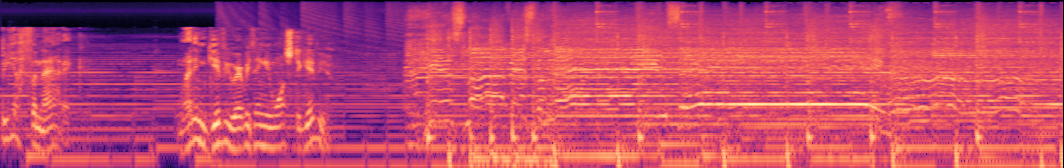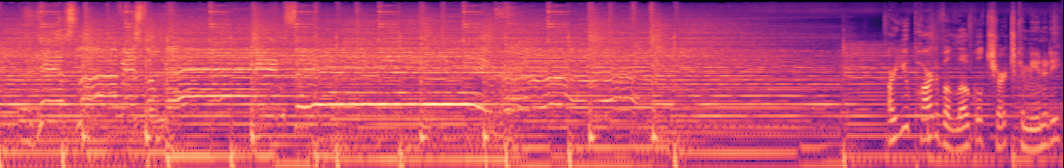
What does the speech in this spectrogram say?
Be a fanatic. Let him give you everything he wants to give you. Are you part of a local church community?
